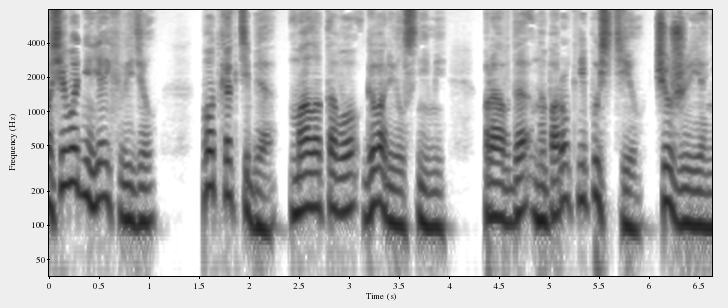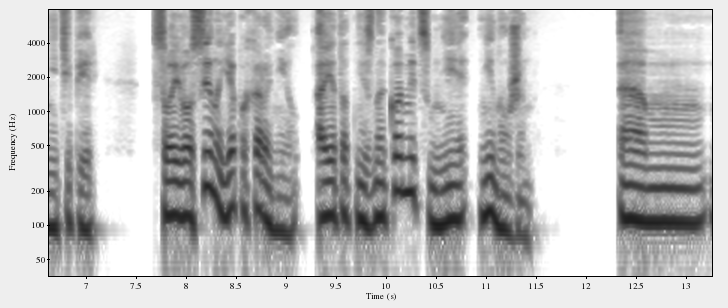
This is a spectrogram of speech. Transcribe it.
Но сегодня я их видел. Вот как тебя. Мало того, говорил с ними. Правда, на порог не пустил. Чужие они теперь. Своего сына я похоронил, а этот незнакомец мне не нужен. Эм...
